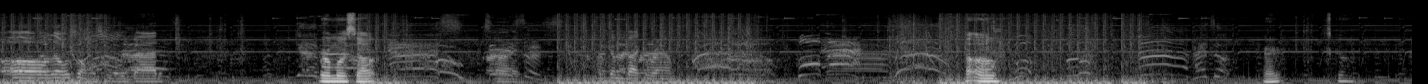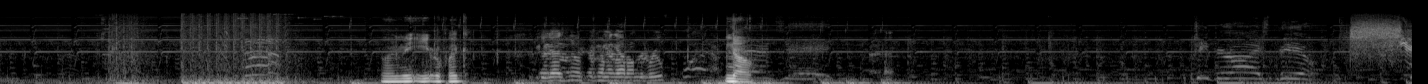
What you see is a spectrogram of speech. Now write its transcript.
Oh, that was almost really bad. We're almost out. Alright. I'm coming back around. Uh oh. Hands Let me eat real quick. You guys know if you're coming out on the roof? No. Keep your eyes peeled! Shit.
